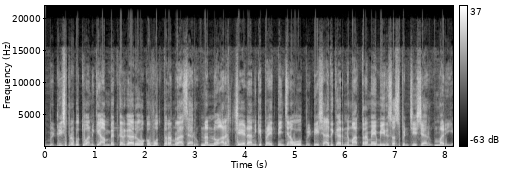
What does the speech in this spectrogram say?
బ్రిటిష్ ప్రభుత్వానికి అంబేద్కర్ గారు ఒక ఉత్తరం రాశారు. నన్ను అరెస్ట్ చేయడానికి ప్రయత్నించిన ఓ బ్రిటిష్ అధికారిని మాత్రమే మీరు సస్పెండ్ చేశారు. మరి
